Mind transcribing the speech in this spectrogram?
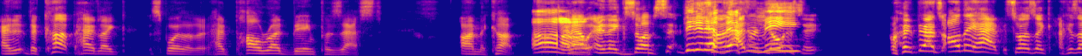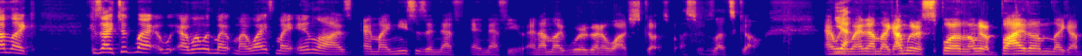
and the cup had like spoiler alert had Paul Rudd being possessed on the cup. Oh, and, I, oh. and like so, I'm they didn't have so that I, for I me. That's all they had. So I was like, because I'm like, because I took my I went with my, my wife, my in laws, and my nieces and, nep- and nephew, and I'm like, we're gonna watch Ghostbusters. Let's go. And we yeah. went. I'm like, I'm gonna spoil them. I'm gonna buy them like a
